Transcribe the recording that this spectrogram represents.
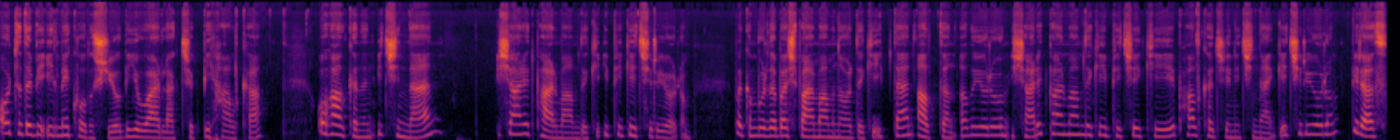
Ortada bir ilmek oluşuyor, bir yuvarlakçık, bir halka. O halkanın içinden işaret parmağımdaki ipi geçiriyorum. Bakın burada baş parmağımın oradaki ipten alttan alıyorum. İşaret parmağımdaki ipi çekip halkacığın içinden geçiriyorum. Biraz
